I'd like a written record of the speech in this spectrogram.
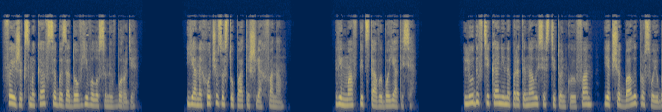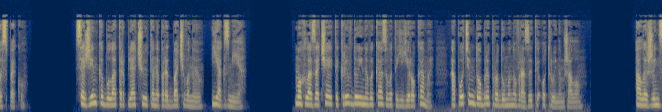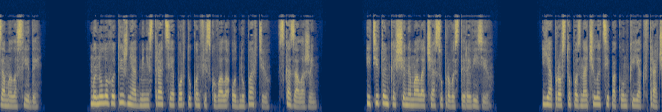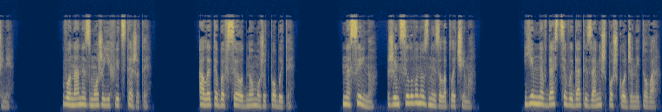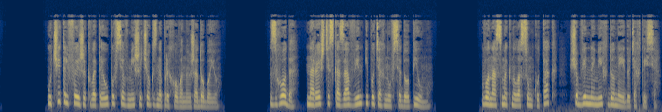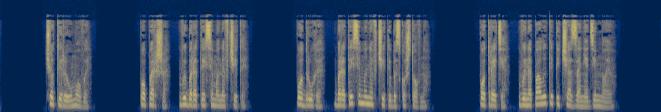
Фейжик смикав себе за довгі волосини в бороді. Я не хочу заступати шлях фанам. Він мав підстави боятися. Люди в тікані не перетиналися з тітонькою фан, якщо дбали про свою безпеку. Ця жінка була терплячою та непередбачуваною, як змія. Могла зачаяти кривду і не виказувати її роками, а потім добре продумано вразити отруйним жалом. Але жінь замила сліди. Минулого тижня адміністрація порту конфіскувала одну партію, сказала Жінь. І тітонька ще не мала часу провести ревізію. Я просто позначила ці пакунки як втрачені. Вона не зможе їх відстежити. Але тебе все одно можуть побити. Не сильно, силовано знизила плечима. Їм не вдасться видати заміж пошкоджений товар. Учитель Фейжик вете упився в мішечок з неприхованою жадобою. Згода, нарешті сказав він і потягнувся до опіуму. Вона смикнула сумку так, щоб він не міг до неї дотягтися. Чотири умови. По-перше, ви беретеся мене вчити. По-друге, беретеся мене вчити безкоштовно. По-третє, ви не палите під час занять зі мною.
